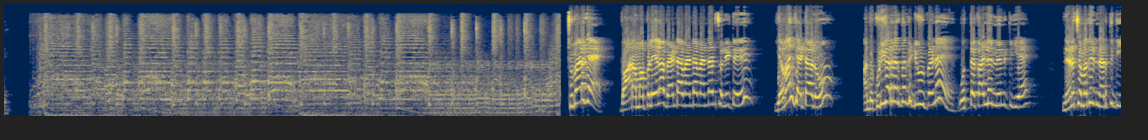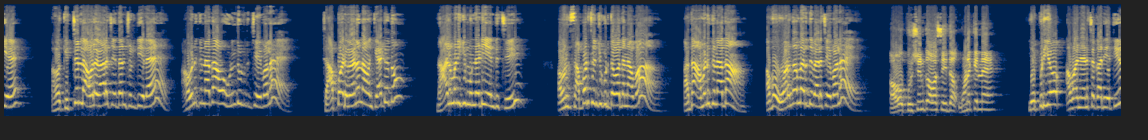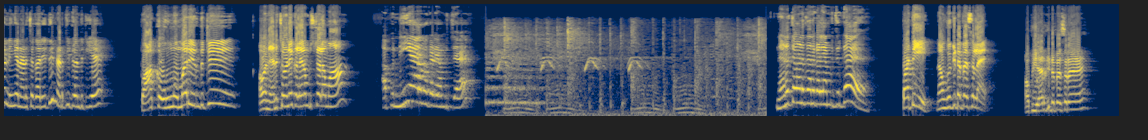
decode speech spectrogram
வார மாப்பிள்ளையெல்லாம் வேண்டாம் வேண்டாம் வேண்டாம்னு சொல்லிட்டு எவன் கேட்டாலும் அந்த குடிகாரன் தான் கட்டி கொடுப்பேனே? ஒத்த கல்ல நின்னுட்டியே நினைச்ச மாதிரி நடத்திட்டியே. அவ கிச்சன்ல அவளை வேலை செய்தான்னு சொல்லிட்டியே அவனுக்கு நான் அவ உளுந்து உளுந்து செய்வாள? சாப்பாடு வேணும்னு அவன் கேட்டதும் நாலு மணிக்கு முன்னாடி எழுந்துச்சு அவனுக்கு சாப்பாடு செஞ்சு கொடுத்தவதானாவா அதான் அவனுக்கு நான் தான் அவ ஒழுங்கா இருந்து வேலை செய்வாளே? அவ புருஷனுக்கு அவ செய்தா. உனக்கு என்ன? எப்படியோ அவன் நினைச்ச காரியத்தையும் நீங்க நினைச்ச காரியத்தையும் நடத்திட்டு வந்துட்டியே. பாக்க உண்மை மாதிரி இருந்துச்சு. அவன் நினைச்சவனே கல்யாணம் முடிச்சிடலாமா? அப்ப நீ யாரும் கல்யாணம் முடிச்ச? நினைச்சவனே கல்யாணம் முடிச்சிருக்க? பாட்டி நான் உங்ககிட்ட பேசல. அப்ப யார்கிட்ட பேசுற?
